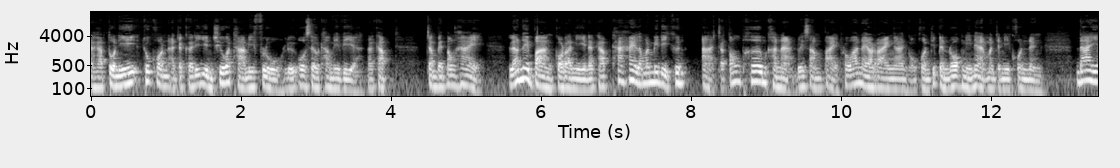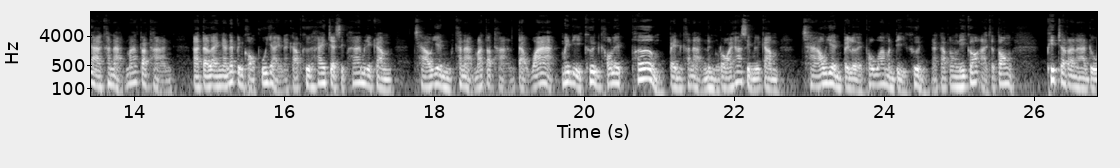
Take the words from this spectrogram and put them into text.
นะครับ ตัวนี้ทุกคนอาจจะเคยได้ยินชื่อว่าทามิฟลูหรือโอเซลทามิเวียนะครับ จำเป็นต้องให้ แล้วในบางกรณีนะครับ ถ้าให้แล้วมันไม่ดีขึ้นอาจจะต้องเพิ่มขนาดด้วยซ้ำไป เพราะว่าในรายงานของคนที่เป็นโรคนี้เนี่ยมันจะมีคนหนึ่งได้ยาขนาดมาตรฐาน แต่รายงานได้เป็นของผู้ใหญ่นะครับ คือให้ 75 มิลลิกรัม เช้าเย็นขนาดมาตรฐาน แต่ว่าไม่ดีขึ้นเขาเลยเพิ่มเป็นขนาด 150 มิลลิกรัม เช้าเย็นไปเลย เพราะว่ามันดีขึ้นนะครับ ตรงนี้ก็อาจจะต้องพิจารณาดู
